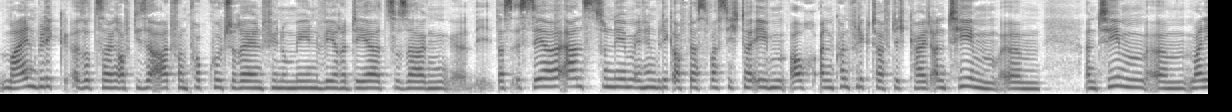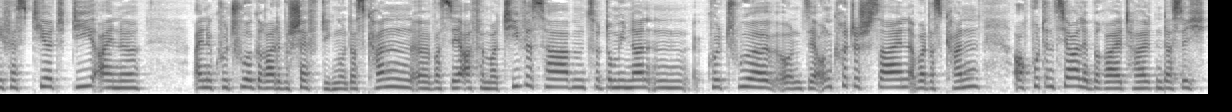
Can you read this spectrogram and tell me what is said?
mein Blick sozusagen auf diese Art von popkulturellen Phänomen wäre der zu sagen, äh, das ist sehr ernst zu nehmen im Hinblick auf das, was sich da eben auch an Konflikthaftigkeit, an Themen, ähm, an Themen ähm, manifestiert, die eine eine Kultur gerade beschäftigen. Und das kann äh, was sehr Affirmatives haben zur dominanten Kultur und sehr unkritisch sein, aber das kann auch Potenziale bereithalten, dass sich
